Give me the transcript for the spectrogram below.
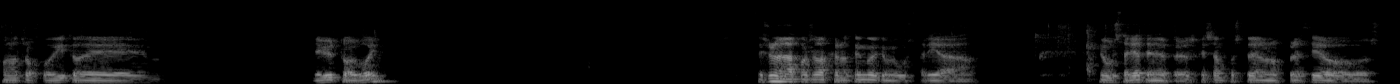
con otro jueguito de, de Virtual Boy. Es una de las consolas que no tengo y que me gustaría me gustaría tener, pero es que se han puesto ya unos precios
